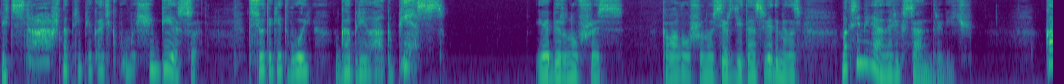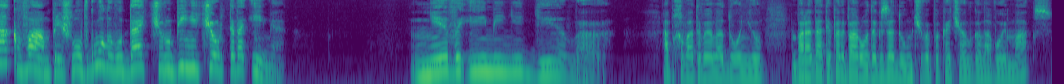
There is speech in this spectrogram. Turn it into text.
«Ведь страшно прибегать к помощи беса все-таки твой Габриак бес. И, обернувшись к Волошину, сердито осведомилась, Максимилиан Александрович, как вам пришло в голову дать Черубине чертово имя? Не в имени дело. Обхватывая ладонью бородатый подбородок, задумчиво покачал головой Макс.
